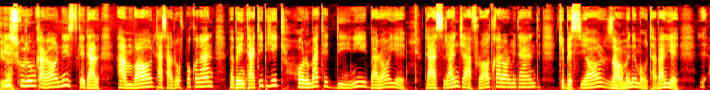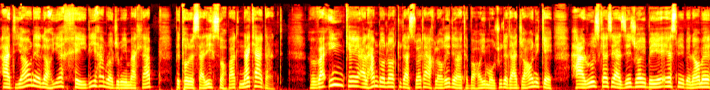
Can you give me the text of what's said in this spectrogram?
هیچ کدوم قرار نیست که در اموال تصرف بکنن و به این ترتیب یک حرمت دینی برای دسترنج افراد قرار میدند که بسیار زامن معتبریه. ادیان الهیه خیلی هم راجع به این مطلب به طور صریح صحبت نکردند و این که الحمدلله تو دستورات اخلاقی دیانت بهایی موجوده در جهانی که هر روز کسی از یه جایی به یه اسمی به نام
